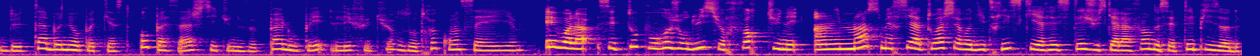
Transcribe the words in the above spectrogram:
de t'abonner au podcast au passage si tu ne veux pas louper les futurs autres conseils. Et voilà, c'est tout pour aujourd'hui sur Fortuné. Un immense merci à toi, chère auditrice, qui est restée jusqu'à la fin de cet épisode.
